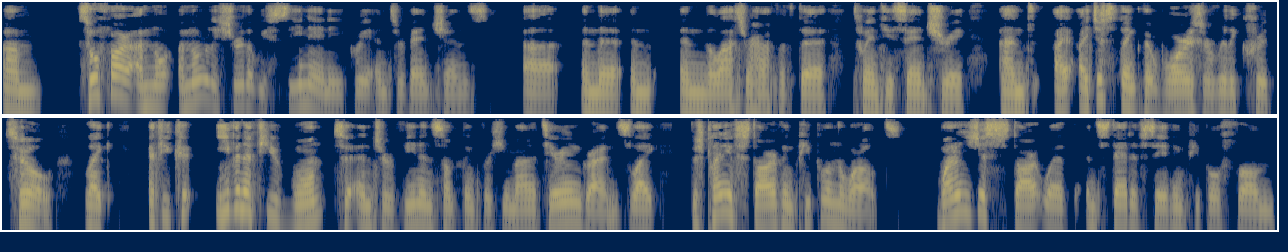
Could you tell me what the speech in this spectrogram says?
um, so far I'm not I'm not really sure that we've seen any great interventions uh, in the in in the latter half of the 20th century, and I I just think that war is a really crude tool. Like if you could even if you want to intervene in something for humanitarian grounds, like there's plenty of starving people in the world. Why don't you just start with, instead of saving people from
